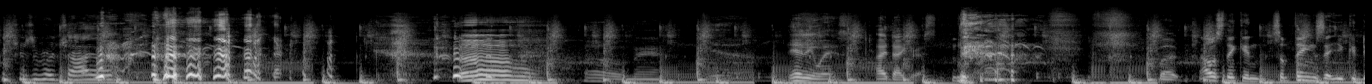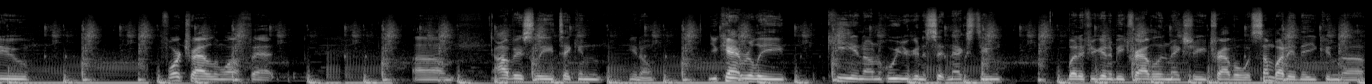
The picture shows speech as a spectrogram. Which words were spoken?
pictures of our child. Oh. Oh, man. Anyways, I digress. But I was thinking some things that you could do before traveling while fat. Um, obviously, taking, you know, you can't really key in on who you're going to sit next to. But if you're going to be traveling, make sure you travel with somebody that you can uh,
